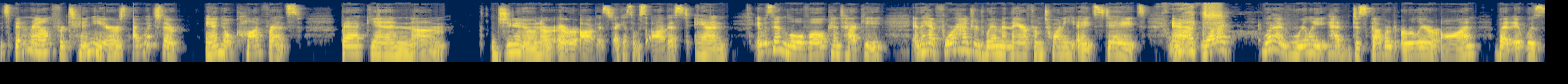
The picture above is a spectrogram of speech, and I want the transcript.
it's been around for ten years. I went to their annual conference back in um, June or, or August, I guess it was August, and it was in Louisville, Kentucky, and they had 400 women there from 28 states. And what, what I what I really had discovered earlier on, but it was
